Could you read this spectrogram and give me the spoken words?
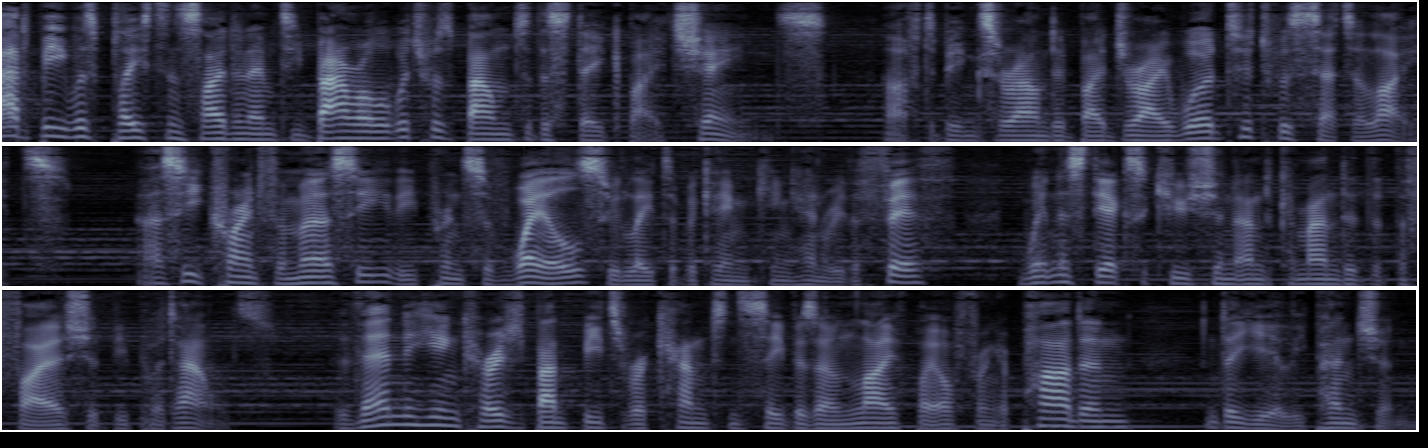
Badby was placed inside an empty barrel which was bound to the stake by chains. After being surrounded by dry wood, it was set alight. As he cried for mercy, the Prince of Wales, who later became King Henry V, witnessed the execution and commanded that the fire should be put out. Then he encouraged Badby to recant and save his own life by offering a pardon and a yearly pension.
